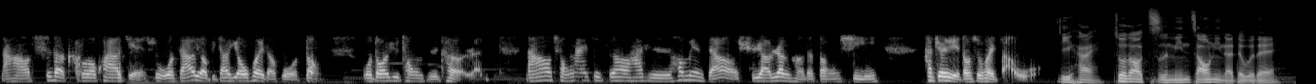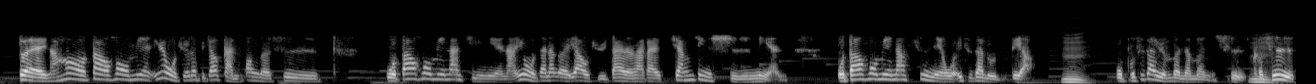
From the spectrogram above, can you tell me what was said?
然后吃的差不多快要结束，我只要有比较优惠的活动，我都会去通知客人。然后从那一次之后，他其实后面只要有需要任何的东西，他就也都是会找我。厉害，做到指名找你了，对不对？对。然后到后面，因为我觉得比较感动的是，我到后面那几年啊，因为我在那个药局待了大概将近十年，我到后面那四年我一直在轮调。嗯。我不是在原本的门市，嗯、可是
